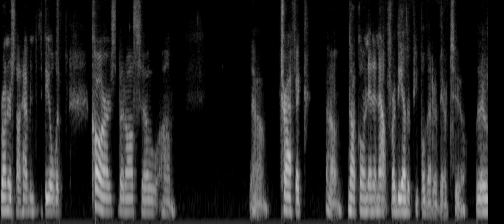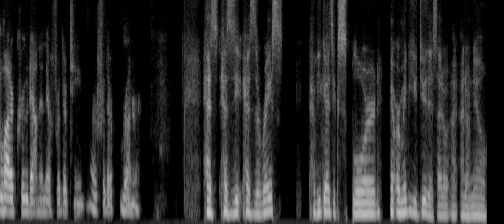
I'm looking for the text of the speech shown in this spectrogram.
runners not having to deal with cars, but also um, um, traffic um, not going in and out for the other people that are there too. There's a lot of crew down in there for their team or for their runner. Has has the has the race? Have you guys explored, or maybe you do this? I don't I, I don't know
